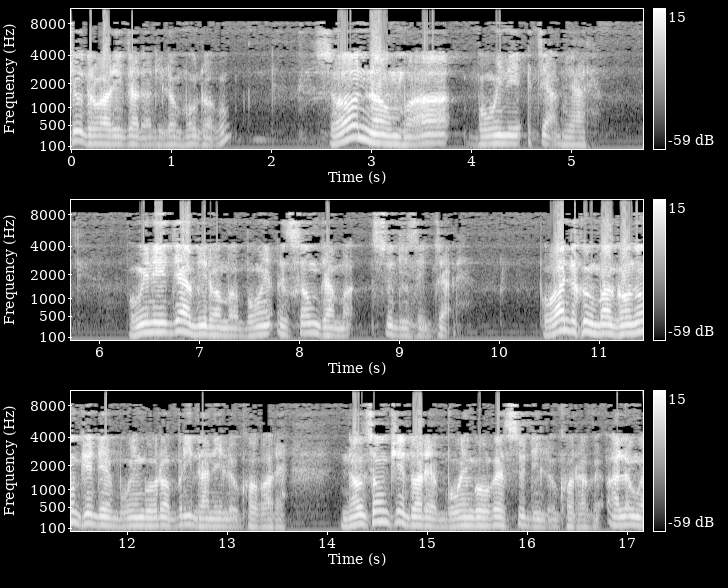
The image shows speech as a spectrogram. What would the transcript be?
ချို့သရဝါတွေကြတော့ဒီလိုမဟုတ်တော့ဘူး ဇောနောင်မှာဘဝင်တွေအကြများတယ်ဘဝင်တွေကြပြီးတော့မှဘဝင်အဆုံးကြမှစွတိစိတ်ကြတယ်ဘဝတစ်ခုမှာခေါင်းဆုံးဖြစ်တဲ့ဘဝင်ကိုတော့ပရိသန္တိလို့ခေါ်ပါတယ်နောက်ဆုံးဖြစ်သွားတဲ့ဘဝင်ကိုပဲစွတိလို့ခေါ်တာပဲအလုံးက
